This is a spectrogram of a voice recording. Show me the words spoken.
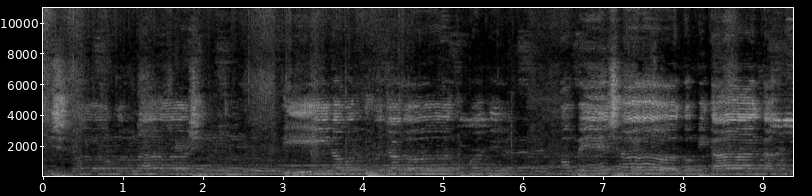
কৃষ্ণ করুণা দীনবন্ধু জগৎপতে গোপেশ গোপিকা কান্ত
